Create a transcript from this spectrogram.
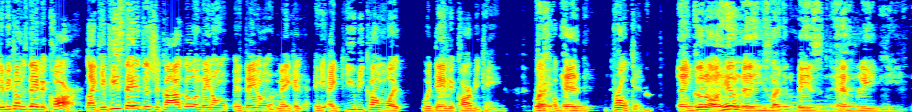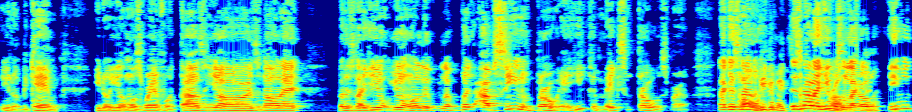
it becomes David Carr. Like if he stays in Chicago and they don't if they don't make it, he, like you become what what David Carr became, right? and broken. and good on him that he's like an amazing athlete and he, you know, became, you know, he almost ran for a thousand yards and all that. But it's like you don't you don't want to live. Look, but I've seen him throw and he can make some throws, bro. Like it's not Oh, he can make it's not like he was like a he was.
